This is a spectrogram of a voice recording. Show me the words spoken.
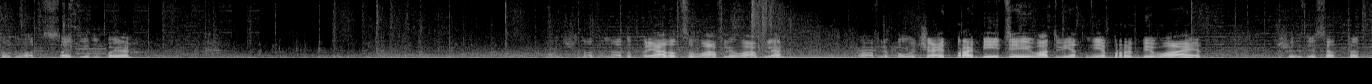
121Б. Надо, надо прятаться. Вафля, вафля. Вафля получает пробитие и в ответ не пробивает. 60 ТП.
